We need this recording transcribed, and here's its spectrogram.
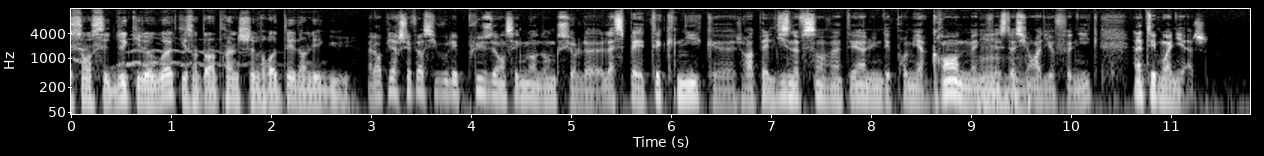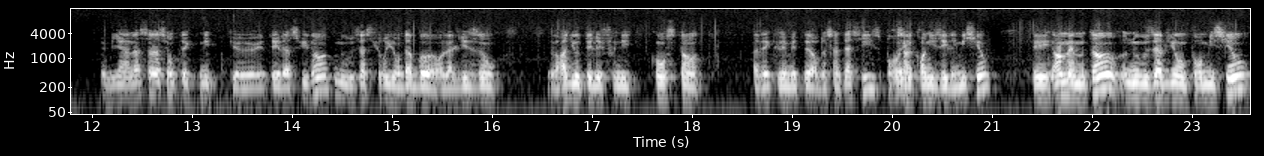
sont ces 2 kW qui sont en train de chevrotter dans l'aigu. Alors Pierre Schaeffer, si vous voulez plus de renseignements donc sur l'aspect technique, euh, je rappelle 1921, l'une des premières grandes manifestations radiophoniques, un témoignage. Eh bien, l'installation technique euh, était la suivante. Nous assurions d'abord la liaison euh, radiotéléphonique constante avec l'émetteur de Saint-Assise pour synchroniser l'émission. Et en même temps, nous avions pour mission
